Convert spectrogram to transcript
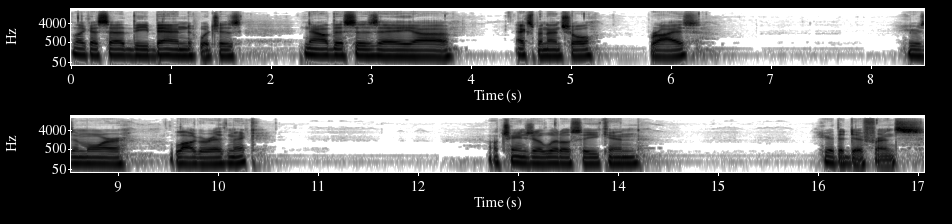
like I said, the bend, which is now this is a uh, exponential rise. Here's a more logarithmic. I'll change it a little so you can hear the difference.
